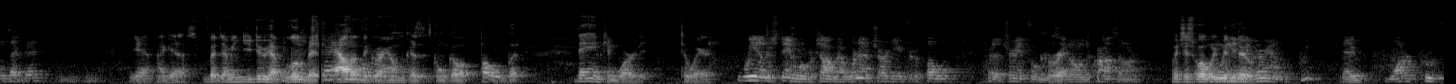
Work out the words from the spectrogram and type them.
is that mm-hmm. good? Yeah, I guess. But I mean, you do have a little bit out of the ground because it's gonna go up a pole, but Dan can word it to where, We understand what we're talking about. We're not charging you for the pole, for the transformer to Correct. sit on the cross arms. which is what we've When been we hit the doing. ground, that waterproof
